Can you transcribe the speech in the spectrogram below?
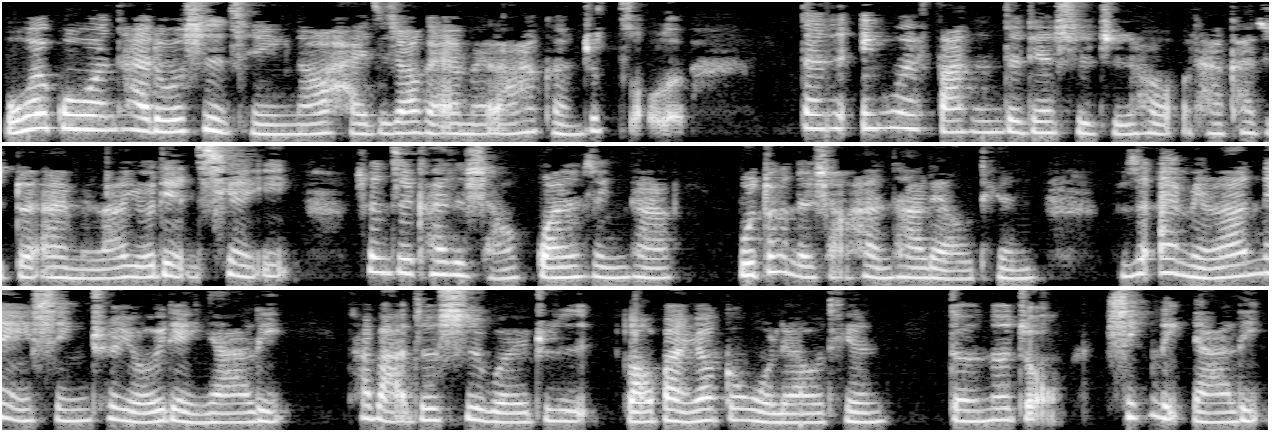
不会过问太多事情，然后孩子交给艾美拉，她可能就走了。但是因为发生这件事之后，他开始对艾美拉有点歉意，甚至开始想要关心她，不断的想和她聊天。可是艾美拉内心却有一点压力，他把这视为就是老板要跟我聊天的那种心理压力。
